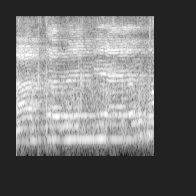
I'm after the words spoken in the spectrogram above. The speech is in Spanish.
Academia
